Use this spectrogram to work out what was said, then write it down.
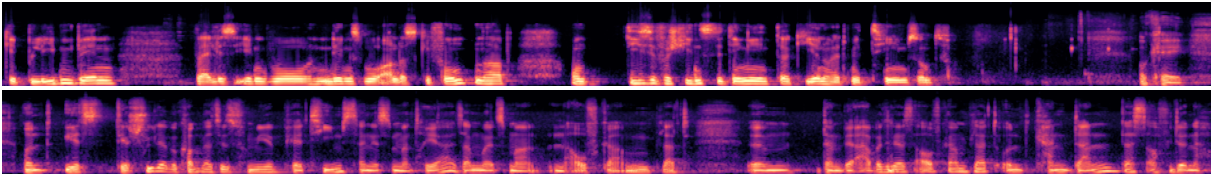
geblieben bin, weil ich es irgendwo nirgendwo anders gefunden habe. Und diese verschiedensten Dinge interagieren halt mit Teams und Okay, und jetzt der Schüler bekommt also jetzt von mir per Teams dann jetzt ein Material, sagen wir jetzt mal ein Aufgabenblatt, ähm, dann bearbeitet er das Aufgabenblatt und kann dann das auch wieder nach,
